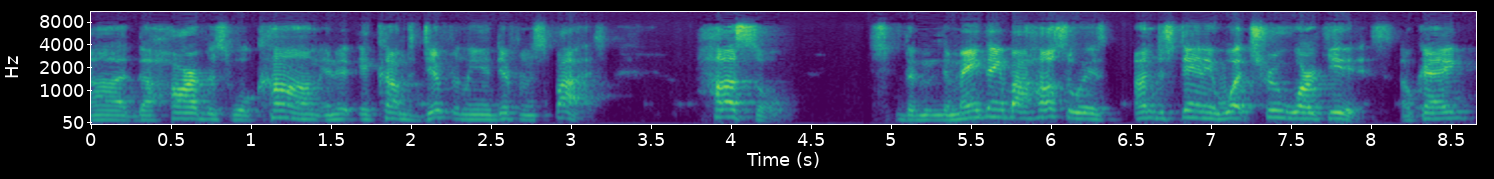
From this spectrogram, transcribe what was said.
uh, the harvest will come, and it, it comes differently in different spots. Hustle. The, the main thing about hustle is understanding what true work is, okay?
